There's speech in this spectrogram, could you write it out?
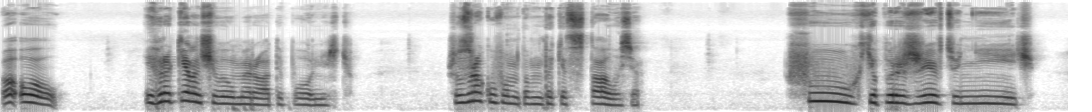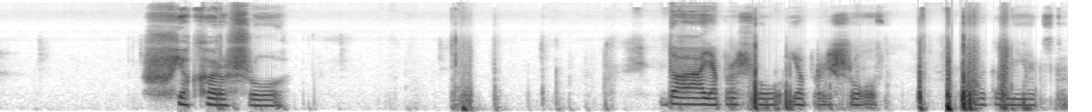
О-оу. Ігроки почали вмирати повністю. Що з Ракуфом там таке сталося? Фух, я пережив цю ніч. Фух, як хорошо. Да, я прошел, я пришел. Наконец-то.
